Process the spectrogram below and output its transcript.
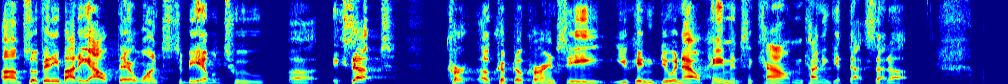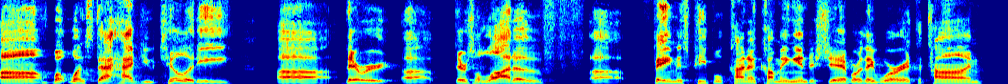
Um, so if anybody out there wants to be able to uh, accept cur- a cryptocurrency, you can do a now payments account and kind of get that set up. Um, but once that had utility, uh, there were uh, there's a lot of uh, famous people kind of coming into Shib, or they were at the time.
